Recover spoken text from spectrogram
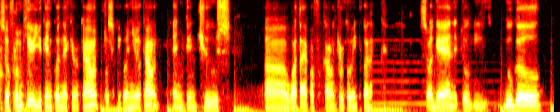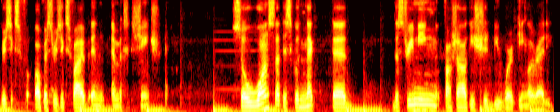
So from here, you can connect your account. Just click on new account and you can choose uh, what type of account you're going to connect. So again, it will be Google, Office 365, and MS Exchange. So once that is connected, the streaming functionality should be working already.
